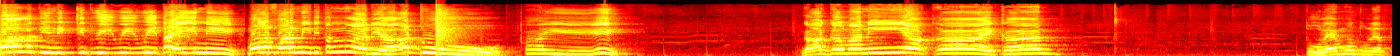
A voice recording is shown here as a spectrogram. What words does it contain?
banget ini kit wi wi wi tai ini. Malah farming di tengah dia aduh. Hai. Gagal maniak kai kan. Tuh lemon tuh lihat.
